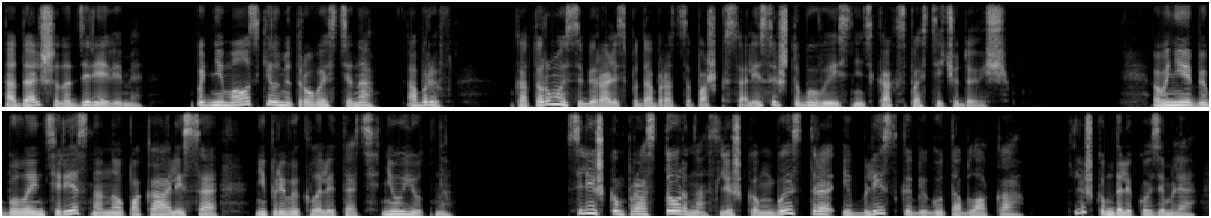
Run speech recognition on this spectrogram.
а дальше, над деревьями, поднималась километровая стена, обрыв, к которому и собирались подобраться Пашка с Алисой, чтобы выяснить, как спасти чудовищ. В небе было интересно, но пока Алиса не привыкла летать, неуютно. Слишком просторно, слишком быстро и близко бегут облака, слишком далеко земля —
